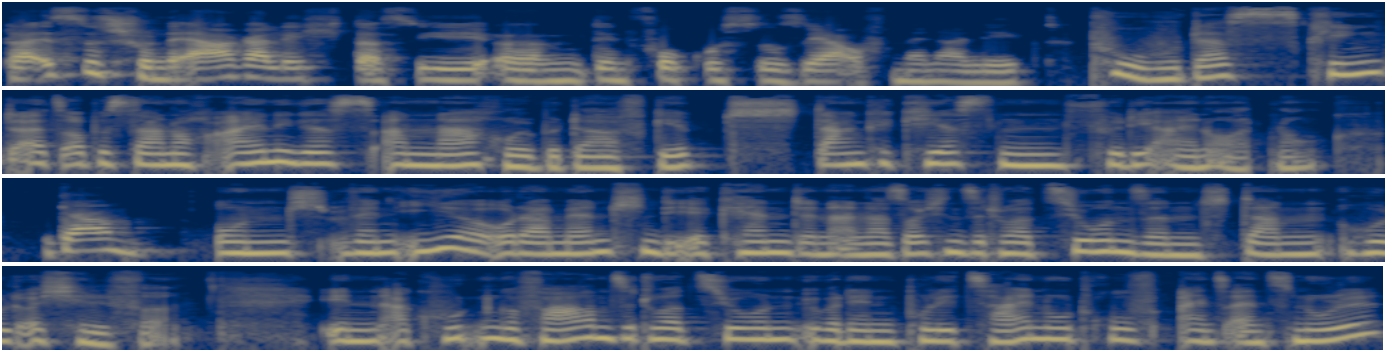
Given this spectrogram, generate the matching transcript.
da ist es schon ärgerlich, dass sie ähm, den Fokus so sehr auf Männer legt. Puh, das klingt, als ob es da noch einiges an Nachholbedarf gibt. Danke, Kirsten, für die Einordnung. Ja, und wenn ihr oder Menschen, die ihr kennt, in einer solchen Situation sind, dann holt euch Hilfe. In akuten Gefahrensituationen über den Polizeinotruf 110,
